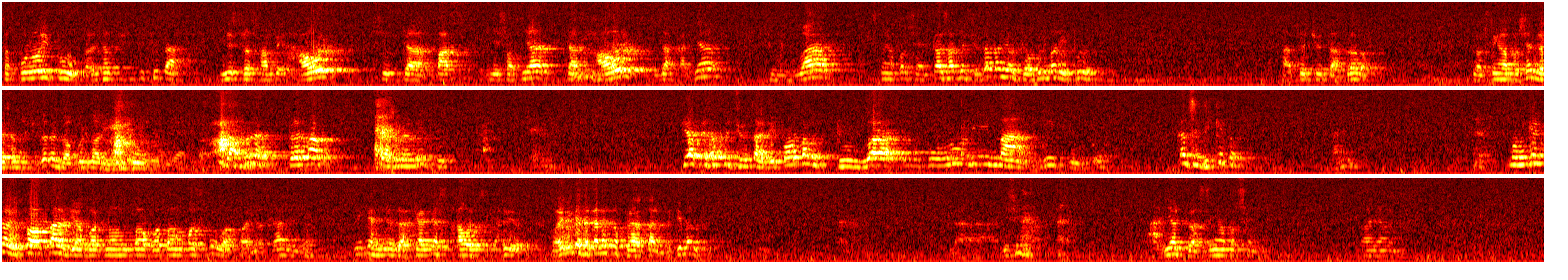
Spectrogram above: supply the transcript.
10 ribu, berarti 1 juta. Ini sudah sampai haul, sudah pas nisabnya dan haul, zakatnya dua setengah persen. Kalau satu juta kan ya 25 ribu satu juta berapa? Dua setengah persen dari satu juta kan dua puluh lima ribu. Tidak berat, berat apa? Tiga sembilan ribu. dia beli satu juta dipotong dua puluh lima ribu kan sedikit tuh mungkin kalau total dia buat nongkrong potong kos itu wah banyak sekali. Ini hanya zakatnya setahun sekali. Wah ini kadang-kadang keberatan bagaimana? Nah di sini. Hanya dua setengah persen.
